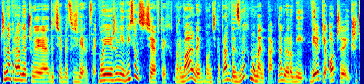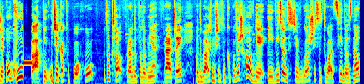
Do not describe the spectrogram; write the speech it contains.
czy naprawdę czuje do Ciebie coś więcej. Bo jeżeli widząc Cię w tych normalnych bądź naprawdę złych momentach nagle robi wielkie oczy i krzyczy o kurwa! i ucieka w popłochu, no to prawdopodobnie raczej podobałaś mu się tylko powierzchownie i widząc Cię w gorszej sytuacji doznał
